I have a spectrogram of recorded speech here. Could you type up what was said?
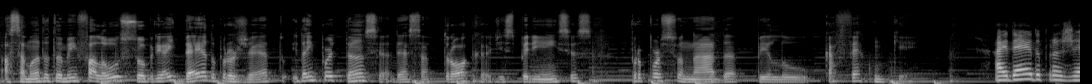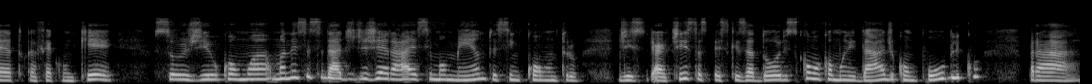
A Samanta também falou sobre a ideia do projeto e da importância dessa troca de experiências proporcionada pelo Café com Quê. A ideia do projeto Café com Quê surgiu como uma, necessidade de gerar esse momento, esse encontro de artistas, pesquisadores com a comunidade, com o público, para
